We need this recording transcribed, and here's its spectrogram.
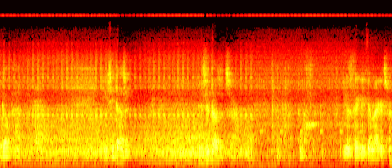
Here we go, Pat. Easy does it. Easy does it, sir. You think he can make it, sir?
